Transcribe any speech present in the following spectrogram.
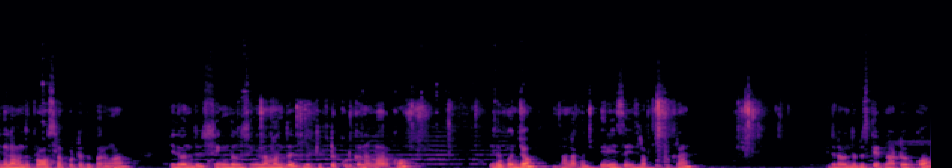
இதெல்லாம் வந்து க்ராஸில் போட்டது பாருங்கள் இது வந்து சிங்கிள் சிங்கிளாக வந்து இந்த கிஃப்ட்டுக்கு கொடுக்க நல்லாயிருக்கும். இதை கொஞ்சம் நல்லா கொஞ்சம் பெரிய சைஸில் போட்டுருக்குறேன் இதில் வந்து பிஸ்கெட் நாட்டும் இருக்கும்.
